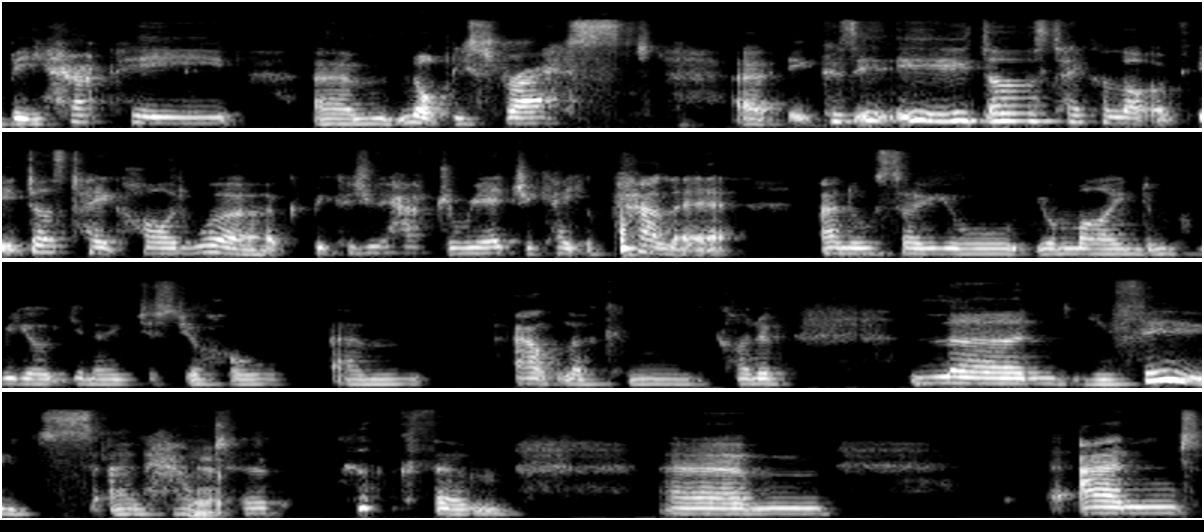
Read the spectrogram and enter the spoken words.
be happy um, not be stressed because uh, it, it, it, does take a lot of it does take hard work because you have to re-educate your palate and also your your mind and probably your you know just your whole um, outlook and kind of learn new foods and how yep. to cook them um, and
